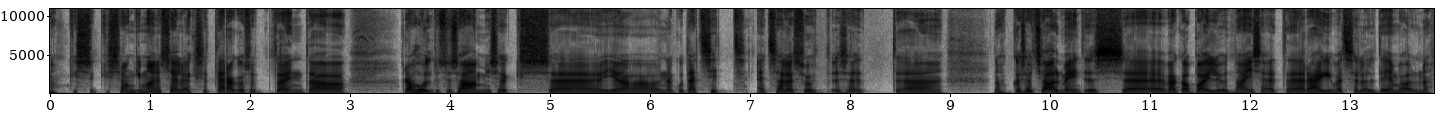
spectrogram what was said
noh, kes, kes ongi mõeldud selleks, et ära kasutada enda rahulduse saamiseks äh, ja nagu that's it, et selles suhtes, et äh, noh, ka sotsiaalmeedias äh, väga paljud naised äh, räägivad sellel teemal, noh,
